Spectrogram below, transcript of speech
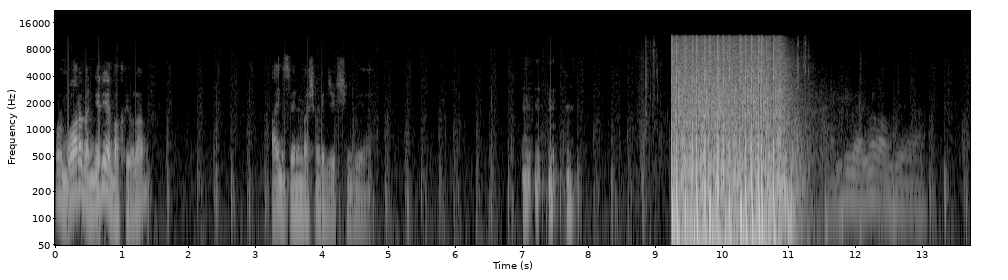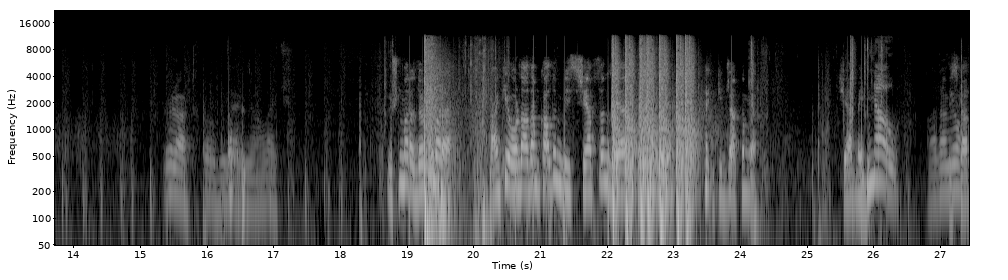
Oğlum bu araba nereye bakıyor lan? Aynısı benim başıma gelecek şimdi ya. Bir mermi kaldı ya. Öl artık o bir mermi Allah için. 3 numara 4 numara. Kanki orada adam kaldı mı biz şey yapsanız ya. İkinci hakkım ya. Şey yapmayın. No! Adam Biz yok ya.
